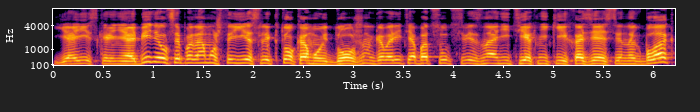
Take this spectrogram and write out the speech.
Я искренне обиделся, потому что если кто кому и должен говорить об отсутствии знаний техники и хозяйственных благ,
